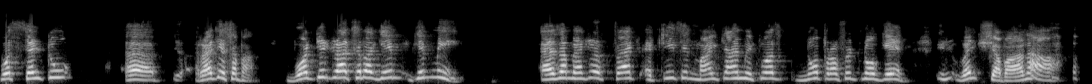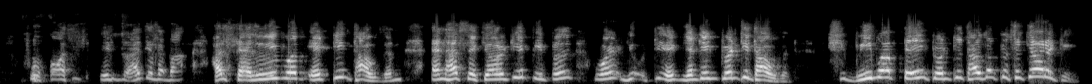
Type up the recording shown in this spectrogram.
was sent to uh, Rajya Sabha. What did Rajya Sabha give, give me? As a matter of fact, at least in my time, it was no profit, no gain. In, when Shabana was in Rajya her salary was 18,000 and her security people were getting 20,000. She- We were paying 20,000 to security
